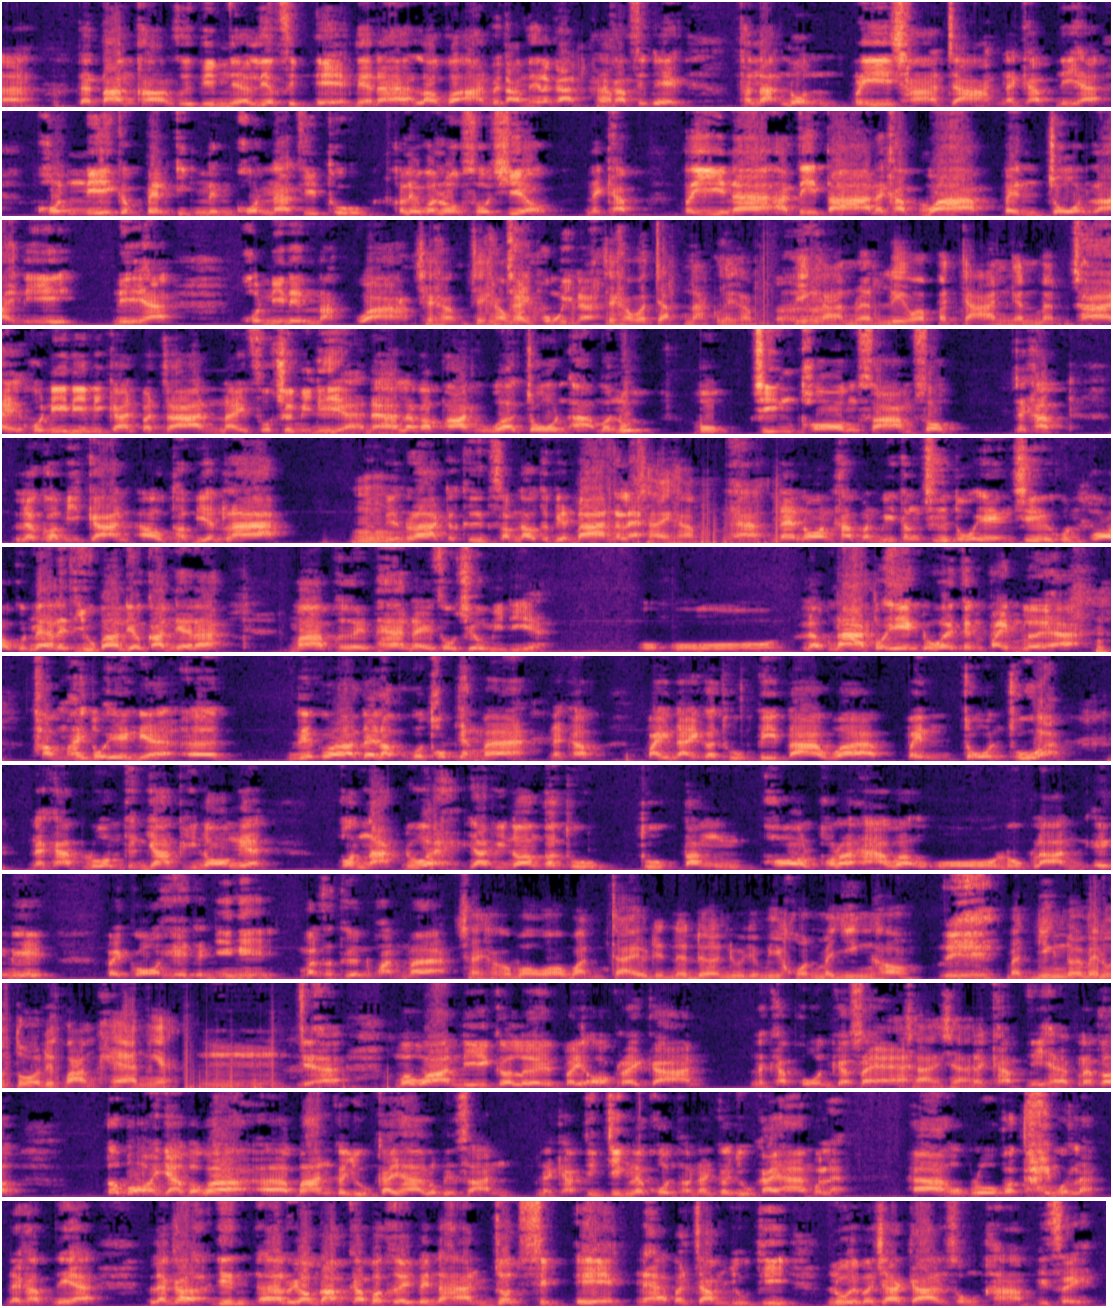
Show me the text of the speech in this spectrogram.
อ่าแต่ตามข่าวหนังสือพิมพ์เนี่ยเรียกสิบเอกเนี่ยนะฮะเราก็อ่านไปตามนี้แล้วกันครับนะครับสิบเอก ธนนนท์ปรีชาจารย์นะครับนี่ฮะคนนี้ก็เป็นอีกหนึ่งคนนะที่ถูกเขาเรียกว่าโลกโซเชียลนะครับตีหน้าอาตีตานะครับว่าเป็นโจรรายนี้นี่ฮะ คนนี้เนี่ยหนักกว่า ใช่ครับใช่คำชัว่ายพงศ์อีกนะใช่คำว่าจัดหนักเลยครับเออมีการแบบเรียกว่าประจานกันแบบ ใช่ คนนี้นี่มีการประจานในโซเชียลมีเดียนะครับแล้วก็พาดหัวว่าโจรอมนุษย์ บุกชิงทองสามศพนะครับ แล้วก็มีการเอาทะเบียนราษฎร์อืมทะเบียนราษฎร์ก็คือสำเนาทะเบียนบ้านนั่นแหละใช่ครับนะฮะแน่นอนครับมันมีทั้งชื่อตัวเอง ชื่อคุณพ่อคุณแม่อะไรที่อยู่บ้านเดียวกันเนี่ยนะมาเผยแพร่ในโซเชียลมีเดียโอ้โห แล้วหน้าตัวเองด้วยเต็มเต็มๆเลยฮะทำให้ตัวเองเนี่ย เอ่อเรียกว่าได้รับผลกระทบอย่างมากนะครับ ไปไหนก็ถูกตีตาว่าเป็นโจรชั่วนะครับ รวมถึงญาติพี่น้องเนี่ยก็หนักด้วยญาติพี่น้องก็ถูกถูกตั้งข้อคอรหาว่าโอ้โหลูกหลานเองนี่ไปก่อเหตุอย่างนี้นี่ มันสะเทือนขวัญมาก ใช่เขาก็บอกว่าหวั่นใจเดินเดินอยู่จะมีคนมายิงเขานี่แบบยิงโดยไม่รู้ตัวด้วยความแค้นเงี้ยอืมเนี่ยฮะเมื่อวานนี้ก็เลยไปออกรายการนะครับโหนกระแสใช่ใช่นะครับนี่ฮะแล้วก็ ก็บอกอย่าบอกว่าอ่าบ้านก็อยู่ใกล้ห้างโรบินสันนะครับ จริง ๆ แล้วคนแถวนั้นก็อยู่ใกล้ห้างหมดแหละห้าหกโลก็ใกล้หมดแหละนะครับนี่ฮะแล้วก็ยืนอ่ายอมรับครับว่าเคยเป็นทหารยศสิบเอกนะฮะประจำอยู่ที่หน่วยบัญชาการสงครามพิเศษ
